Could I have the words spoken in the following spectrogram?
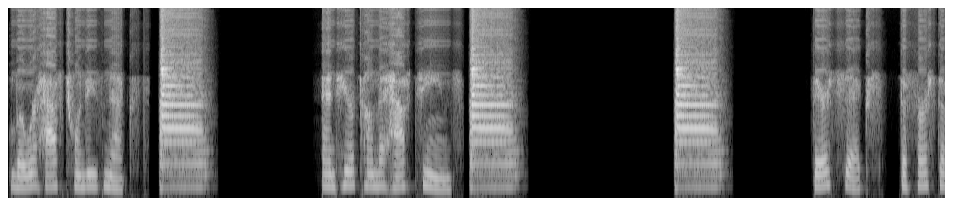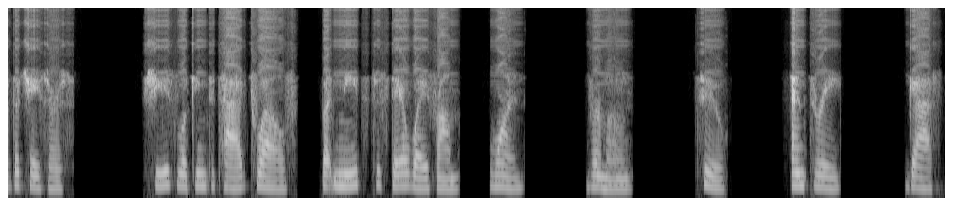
Lower half 20s next. And here come the half teens. There's six, the first of the chasers. She's looking to tag 12, but needs to stay away from 1. Vermone. 2. And 3. Gasp.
